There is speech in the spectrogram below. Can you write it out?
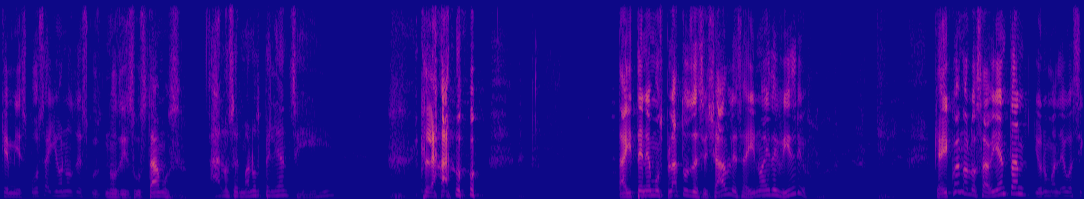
que mi esposa y yo nos, disgustamos. Ah, los hermanos pelean, sí, claro. Ahí tenemos platos desechables, ahí no hay de vidrio. Que ahí cuando los avientan, yo nomás le hago así.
